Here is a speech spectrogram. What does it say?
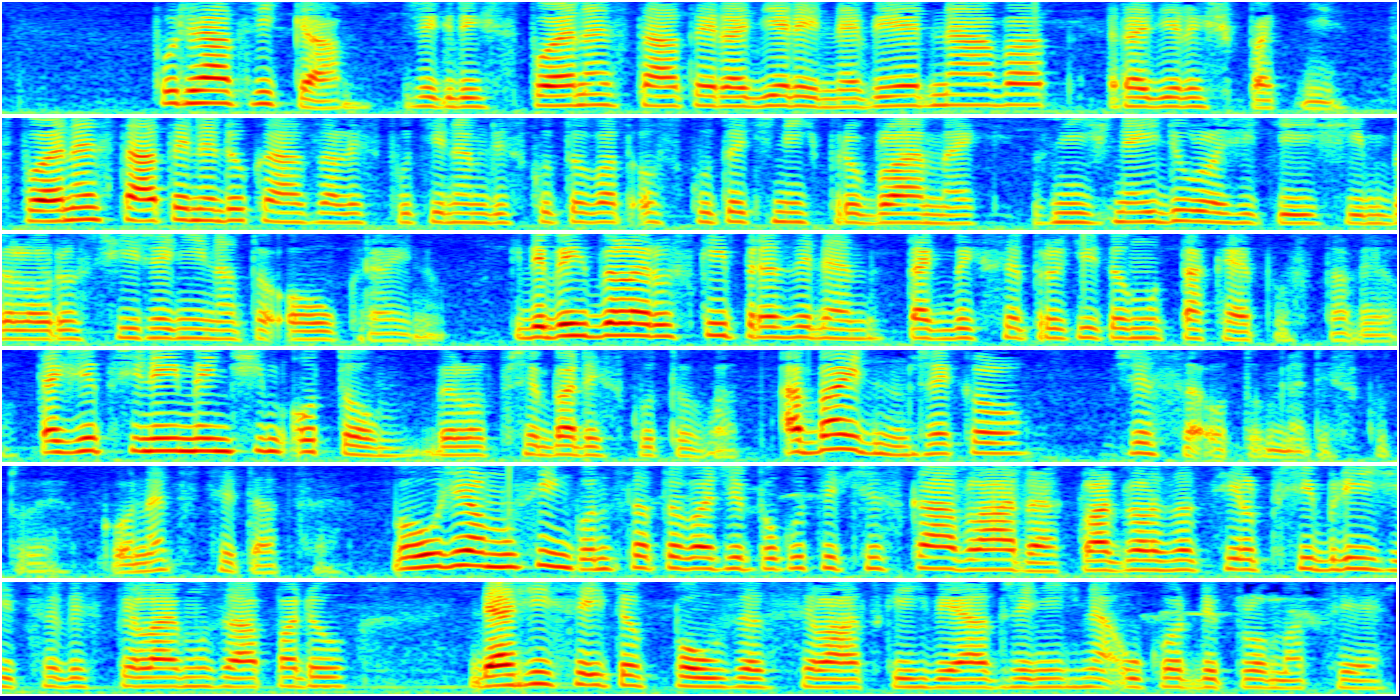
Pořád říká, že když Spojené státy radili nevyjednávat, radili špatně. Spojené státy nedokázaly s Putinem diskutovat o skutečných problémech, z níž nejdůležitějším bylo rozšíření NATO o Ukrajinu. Kdybych byl ruský prezident, tak bych se proti tomu také postavil. Takže při nejmenším o tom bylo třeba diskutovat. A Biden řekl, že se o tom nediskutuje. Konec citace. Bohužel musím konstatovat, že pokud si česká vláda kladla za cíl přiblížit se vyspělému západu, daří se jí to pouze v siláckých vyjádřeních na úkor diplomacie.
